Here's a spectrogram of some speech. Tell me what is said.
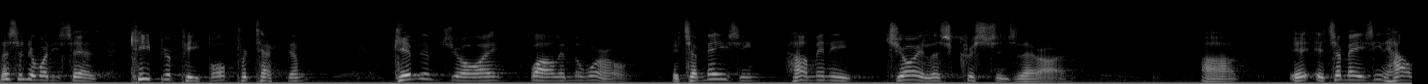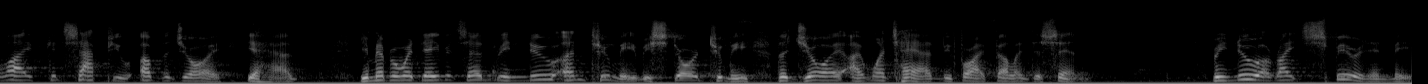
Listen to what he says Keep your people, protect them, give them joy while in the world. It's amazing how many joyless Christians there are. Uh, it, it's amazing how life can sap you of the joy you had. You remember what David said? Renew unto me, restored to me the joy I once had before I fell into sin. Renew a right spirit in me.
